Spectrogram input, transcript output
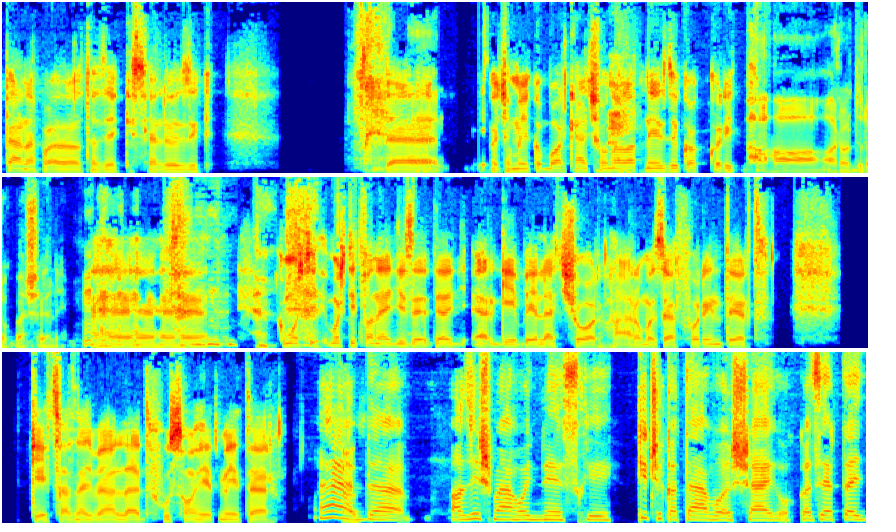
Pár nap alatt azért kiszellőzik. De hogyha mondjuk a barkácsvonalat nézzük, akkor itt... Ha-ha, arról tudok mesélni. akkor most, most itt van egy, egy RGB LED sor 3000 forintért, 240 LED, 27 méter. Hát, de az is már hogy néz ki. Kicsik a távolságok. Azért egy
